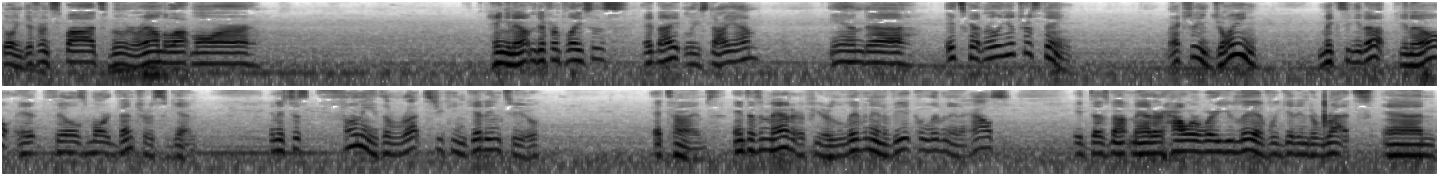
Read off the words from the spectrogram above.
Going different spots, moving around a lot more, hanging out in different places at night, at least I am. And uh, it's gotten really interesting. I'm actually enjoying mixing it up, you know? It feels more adventurous again. And it's just funny, the ruts you can get into at times. And it doesn't matter if you're living in a vehicle, living in a house. It does not matter how or where you live, we get into ruts. And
